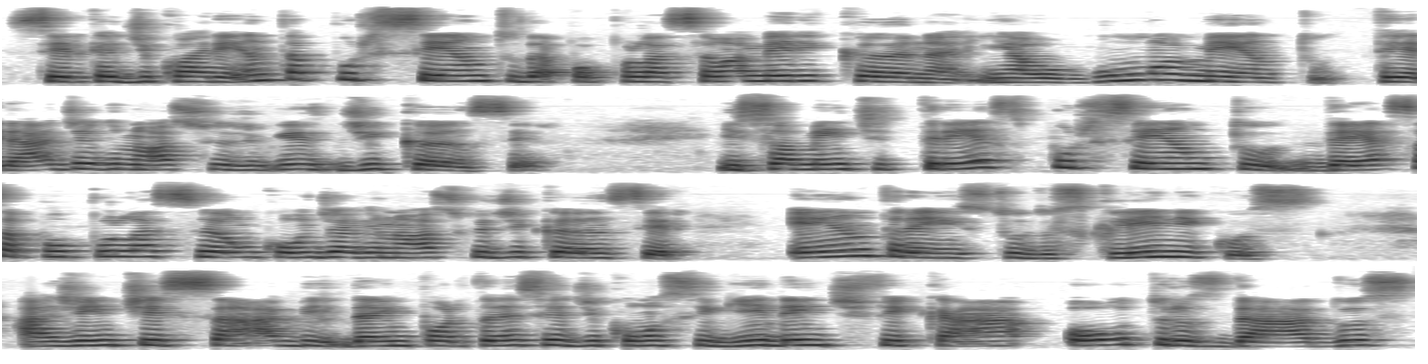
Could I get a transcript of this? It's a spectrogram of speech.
cerca de 40% da população americana em algum momento terá diagnóstico de câncer e somente 3% dessa população com diagnóstico de câncer entra em estudos clínicos, a gente sabe da importância de conseguir identificar outros dados,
